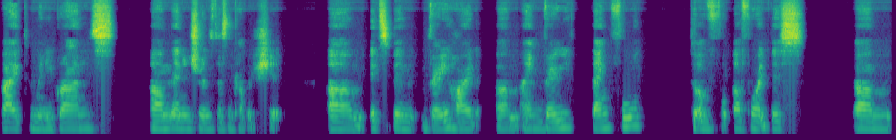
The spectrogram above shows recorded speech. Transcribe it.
by too many grants, um, and insurance doesn't cover shit. Um, it's been very hard. Um, I'm very thankful to afford this um,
